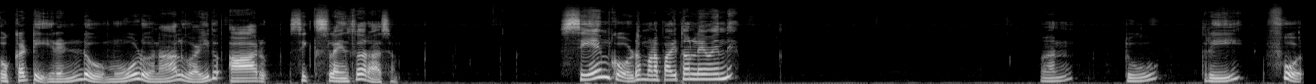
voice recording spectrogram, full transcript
ఒకటి రెండు మూడు నాలుగు ఐదు ఆరు సిక్స్ లైన్స్లో రాసాం. సేమ్ కోడ్ మన పైథాన్లో ఏమైంది? One two three four.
